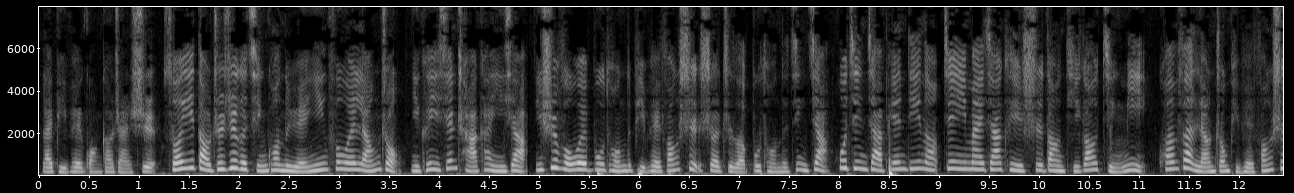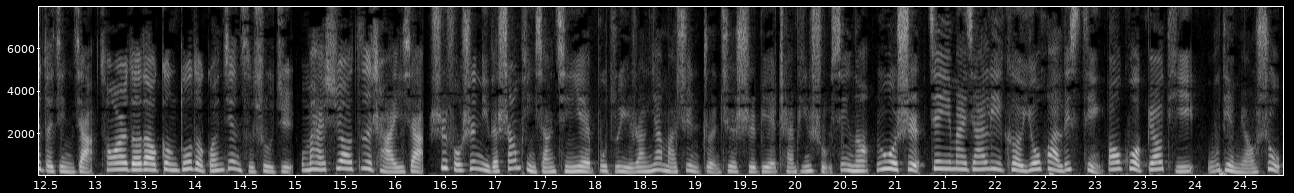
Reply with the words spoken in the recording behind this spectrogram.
来匹配广告展示，所以导致这个情况的原因分为两种。你可以先查看一下，你是否为不同的匹配方式设置了不同的竞价，或竞价偏低呢？建议卖家可以适当提高紧密、宽泛两种匹配方式的竞价，从而得到更多的关键词数据。我们还需要自查一下，是否是你的商品详情页不足以让亚马逊准确识别产品属性呢？如果是，建议卖家立刻优化 listing，包括标题、五点描述。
